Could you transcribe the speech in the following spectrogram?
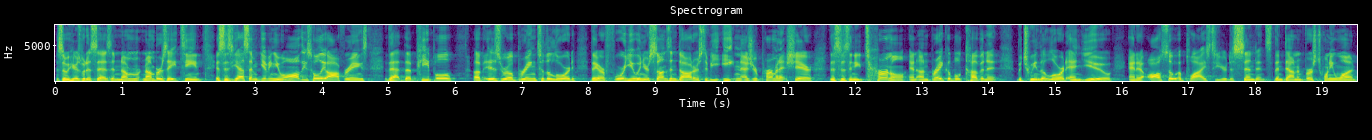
And so here's what it says in Num- Numbers 18 it says, Yes, I'm giving you all these holy offerings that the people of Israel bring to the Lord. They are for you and your sons and daughters to be eaten as your permanent share. This is an eternal and unbreakable covenant between the Lord and you, and it also applies to your descendants. Then down in verse 21,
